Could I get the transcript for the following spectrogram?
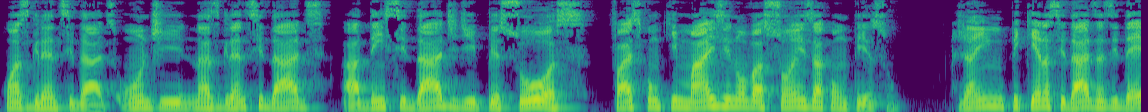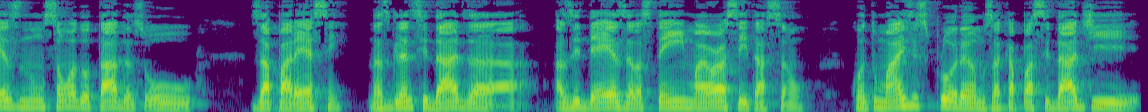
com as grandes cidades, onde nas grandes cidades a densidade de pessoas faz com que mais inovações aconteçam. Já em pequenas cidades as ideias não são adotadas ou desaparecem. Nas grandes cidades a, as ideias elas têm maior aceitação. Quanto mais exploramos a capacidade de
